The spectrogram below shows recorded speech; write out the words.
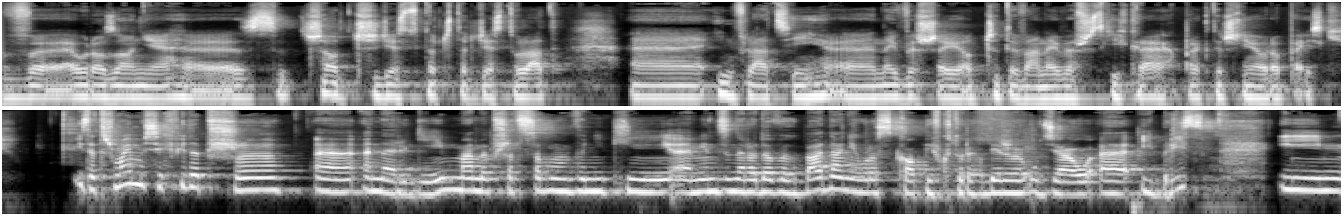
w eurozonie e, z, od 30 do 40 lat e, inflacji najwyższej odczytywanej we wszystkich krajach praktycznie europejskich. I zatrzymajmy się chwilę przy e, energii. Mamy przed sobą wyniki e, międzynarodowych badań euroskopii, w których bierze udział e, IBRIS. I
